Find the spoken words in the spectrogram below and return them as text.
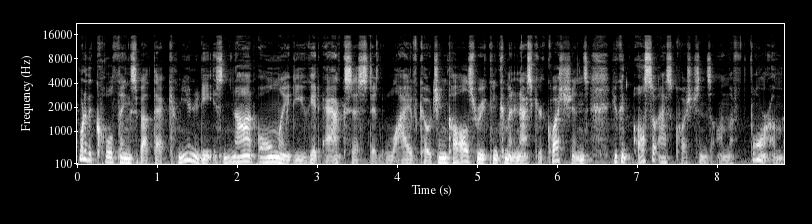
One of the cool things about that community is not only do you get access to live coaching calls where you can come in and ask your questions, you can also ask questions on the forum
